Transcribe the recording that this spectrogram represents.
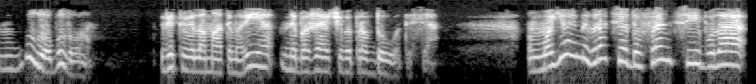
Було, було, відповіла мати Марія, не бажаючи виправдовуватися. Моя імміграція до Франції була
